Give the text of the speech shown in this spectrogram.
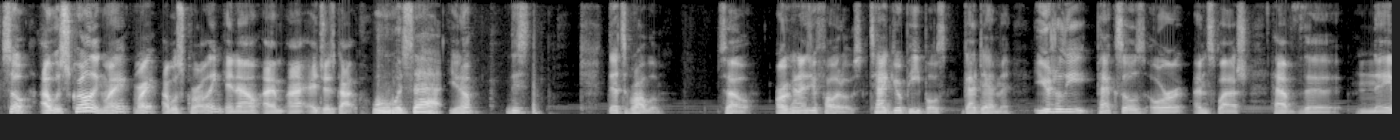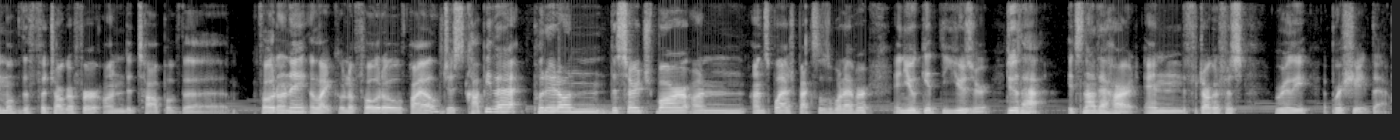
so I was scrolling, right? Right? I was scrolling, and now I'm I, I just got. Ooh, what's that? You know, this that's a problem. So organize your photos, tag your peoples. God damn it. Usually Pexels or Unsplash have the name of the photographer on the top of the photo name, like on a photo file. Just copy that, put it on the search bar on Unsplash, Pexels, whatever, and you'll get the user. Do that. It's not that hard. And the photographers really appreciate that.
